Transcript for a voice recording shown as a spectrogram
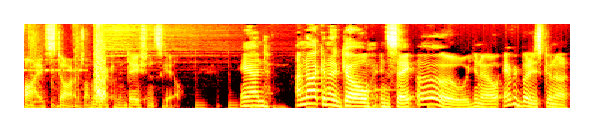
five stars on the recommendation scale. And I'm not gonna go and say, oh, you know, everybody's gonna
